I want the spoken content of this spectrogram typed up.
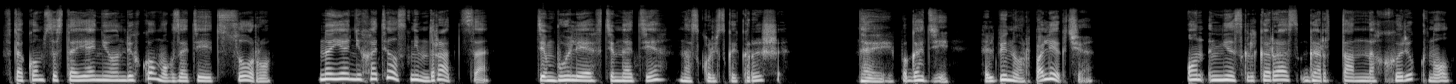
В таком состоянии он легко мог затеять ссору, но я не хотел с ним драться, тем более в темноте на скользкой крыше. «Эй, погоди, Эльпинор, полегче!» Он несколько раз гортанно хрюкнул,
